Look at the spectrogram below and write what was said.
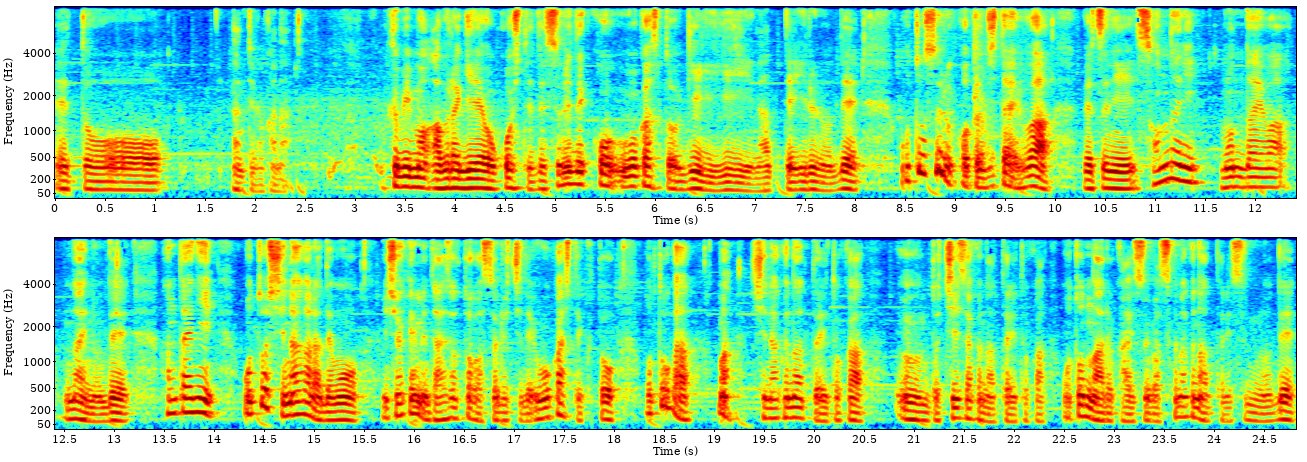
えっと何て言うのかな首も油切れを起こしててそれでこう動かすとギギギギになっているので音すること自体は別にそんなに問題はないので反対に音しながらでも一生懸命体操とかストレッチで動かしていくと音がまあしなくなったりとかうんと小さくなったりとか音のある回数が少なくなったりするので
